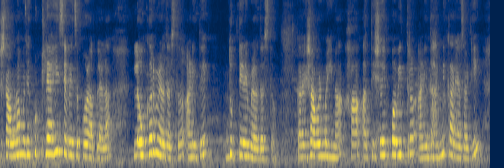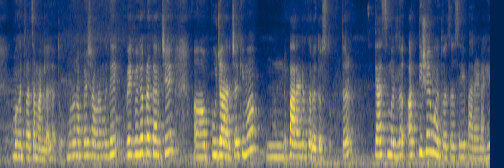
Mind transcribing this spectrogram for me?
श्रावणामध्ये कुठल्याही सेवेचं फळ आपल्याला लवकर मिळत असतं आणि ते दुपटीने मिळत असतं. कारण श्रावण महिना हा अतिशय पवित्र आणि धार्मिक कार्यासाठी महत्त्वाचा मानला जातो. म्हणून आपण श्रावणामध्ये वेगवेगळ्या प्रकारचे पूजा अर्चा किंवा पारायणं करत असतो. तर त्याचमधलं अतिशय महत्त्वाचं असं हे पारायण आहे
